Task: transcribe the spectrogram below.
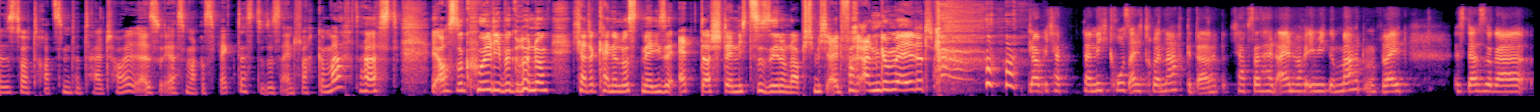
es ist doch trotzdem total toll. Also erstmal Respekt, dass du das einfach gemacht hast. Ja, auch so cool die Begründung. Ich hatte keine Lust mehr, diese Ad da ständig zu sehen und habe ich mich einfach angemeldet. ich glaube, ich habe da nicht großartig drüber nachgedacht. Ich habe es dann halt einfach irgendwie gemacht und vielleicht ist das sogar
